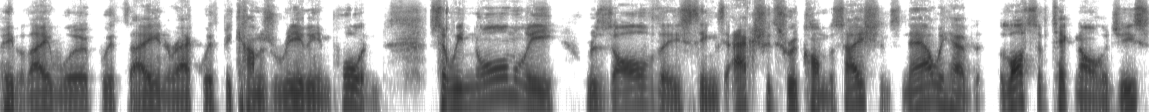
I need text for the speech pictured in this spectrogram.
people they work with, they interact with becomes really important. So we normally resolve these things actually through conversations. Now we have lots of technologies,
